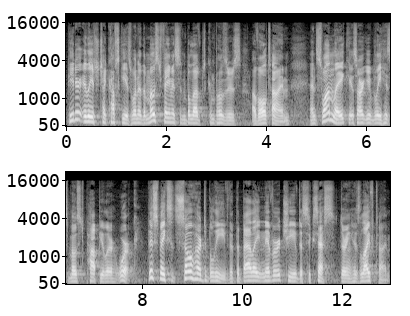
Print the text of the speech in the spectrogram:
Peter Ilyich Tchaikovsky is one of the most famous and beloved composers of all time, and Swan Lake is arguably his most popular work. This makes it so hard to believe that the ballet never achieved a success during his lifetime.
